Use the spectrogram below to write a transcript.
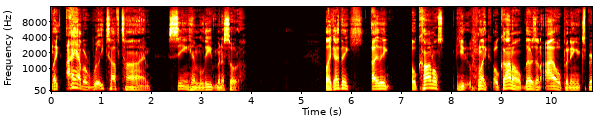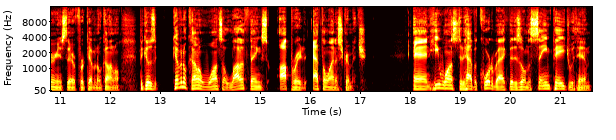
like I have a really tough time seeing him leave Minnesota. Like I think I think O'Connell's you, like O'Connell. There was an eye opening experience there for Kevin O'Connell because Kevin O'Connell wants a lot of things operated at the line of scrimmage, and he wants to have a quarterback that is on the same page with him,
